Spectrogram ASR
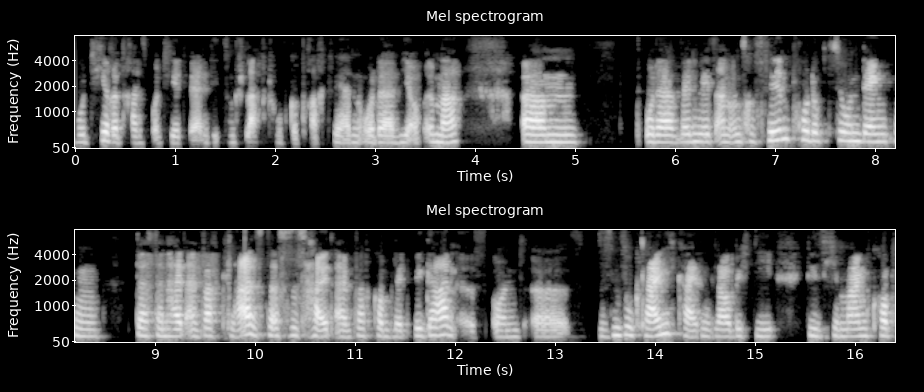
wo Tiere transportiert werden, die zum Schlachthof gebracht werden oder wie auch immer. Ähm, oder wenn wir jetzt an unsere Filmproduktion denken, dass dann halt einfach klar ist, dass es halt einfach komplett vegan ist. Und äh, das sind so Kleinigkeiten, glaube ich, die, die sich in meinem Kopf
